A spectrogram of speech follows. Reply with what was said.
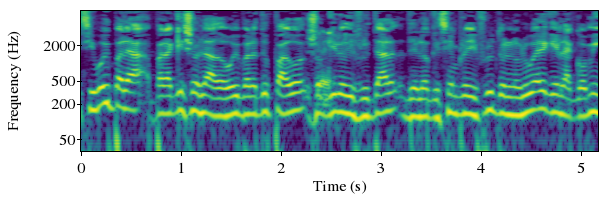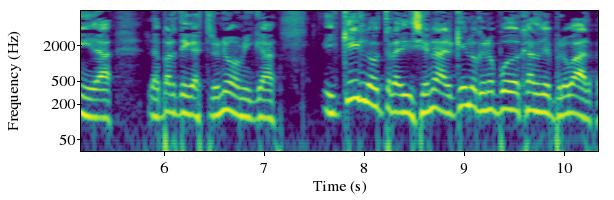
si voy para, para aquellos lados, voy para tus pagos, yo quiero disfrutar de lo que siempre disfruto en los lugares, que es la comida, la parte gastronómica. ¿Y qué es lo tradicional? ¿Qué es lo que no puedo dejar de probar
